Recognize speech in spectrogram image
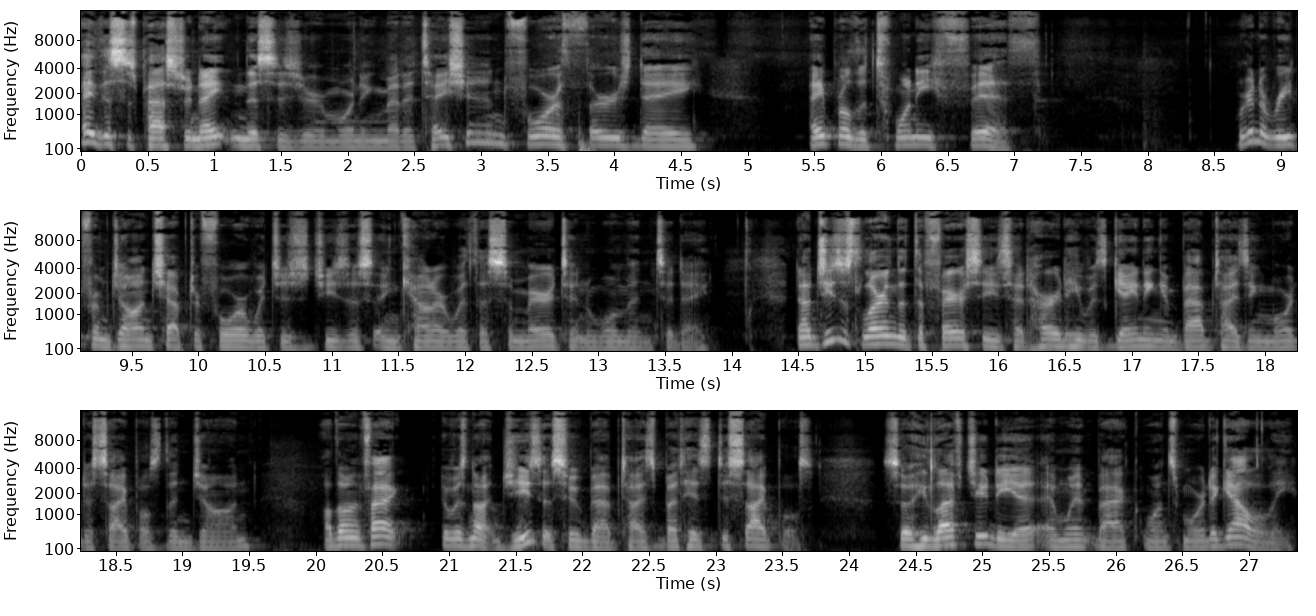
Hey, this is Pastor Nate, and this is your morning meditation for Thursday, April the 25th. We're going to read from John chapter 4, which is Jesus' encounter with a Samaritan woman today. Now, Jesus learned that the Pharisees had heard he was gaining and baptizing more disciples than John, although in fact it was not Jesus who baptized, but his disciples. So he left Judea and went back once more to Galilee.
